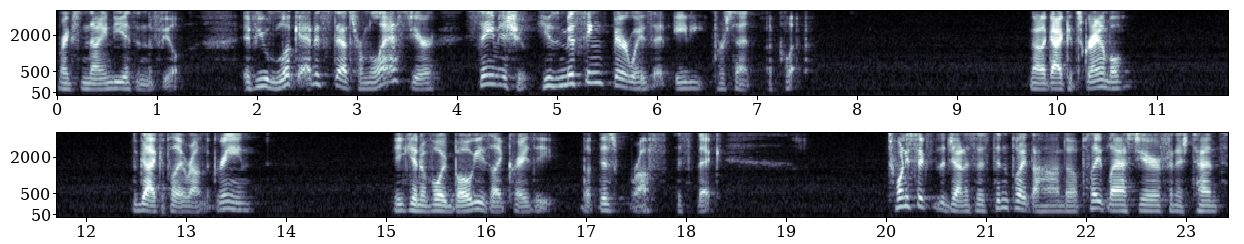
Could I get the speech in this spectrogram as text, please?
Ranks 90th in the field. If you look at his stats from last year, same issue. He's missing fairways at 80% a clip. Now, the guy could scramble. The guy could play around the green. He can avoid bogeys like crazy, but this rough is thick. 26th of the Genesis, didn't play at the Honda, played last year, finished 10th.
